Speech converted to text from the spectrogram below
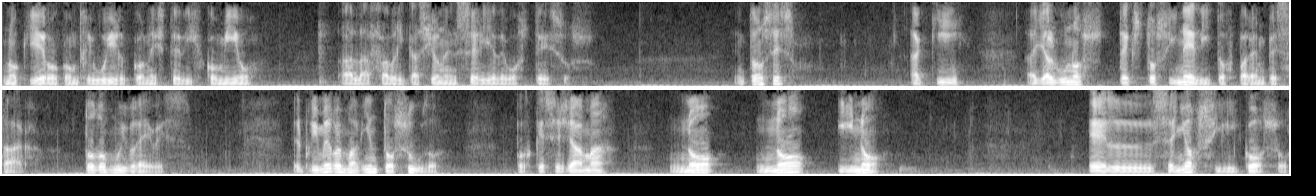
no quiero contribuir con este disco mío a la fabricación en serie de bostezos. Entonces, aquí hay algunos textos inéditos para empezar, todos muy breves. El primero es más bien tosudo, porque se llama No, No y No. El señor Silicoso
